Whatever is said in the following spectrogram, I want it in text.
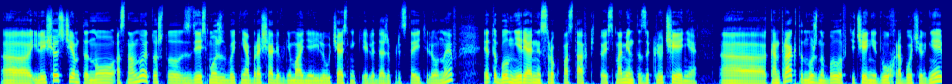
э, или еще с чем-то, но основное то, что здесь, может быть, не обращали внимания или участники, или даже представители ОНФ, это был нереальный срок поставки, то есть с момента заключения Э, контракта нужно было в течение двух рабочих дней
